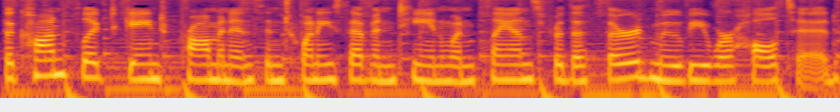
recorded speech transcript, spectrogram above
The conflict gained prominence in 2017 when plans for the third movie were halted,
